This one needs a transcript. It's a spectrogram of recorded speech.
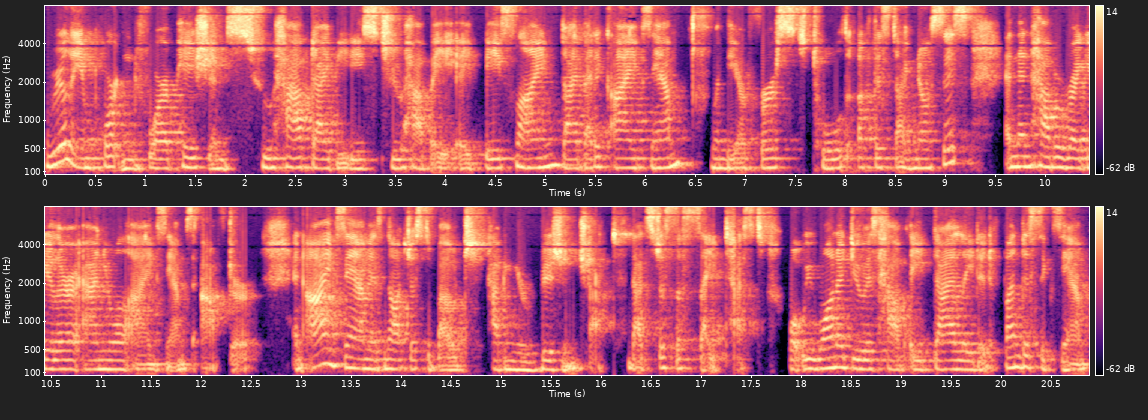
really important for our patients who have diabetes to have a, a, baseline diabetic eye exam when they are first told of this diagnosis, and then have a regular annual eye exams after. An eye exam is not just about having your vision checked, that's just a sight test. What we want to do is have a dilated fundus exam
